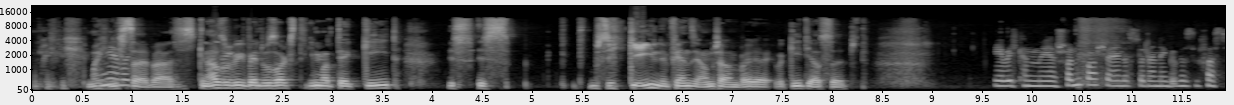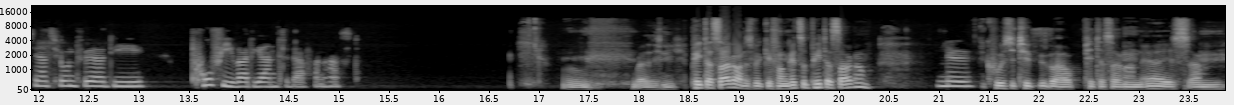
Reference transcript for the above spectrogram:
Nicht, mach ich Ja, nicht selber. Es ist genauso wie wenn du sagst, jemand, der geht, ist, ist muss sich gehen im Fernsehen anschauen, weil er geht ja selbst. Ja, aber ich kann mir schon vorstellen, dass du da eine gewisse Faszination für die Profi-Variante davon hast. Hm, weiß ich nicht. Peter Sagan ist mitgefahren. Kennst du Peter Sagan? Nö. Der coolste Typ überhaupt, Peter Sagan. Er ist ähm,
